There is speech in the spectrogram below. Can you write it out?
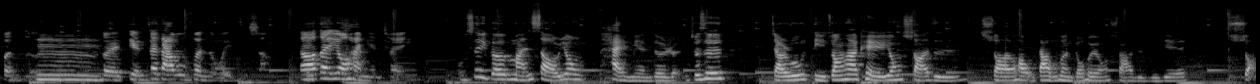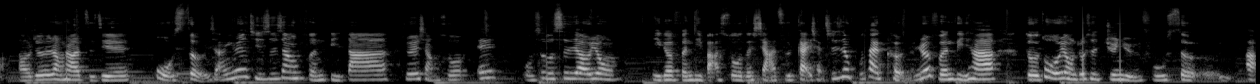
分的，嗯，对，点在大部分的位置上，然后再用海绵推。我是一个蛮少用海绵的人，就是。假如底妆它可以用刷子刷的话，我大部分都会用刷子直接刷，然后就是让它直接过色一下。因为其实像粉底，大家就会想说，哎，我是不是要用一个粉底把所有的瑕疵盖起来？其实不太可能，因为粉底它的作用就是均匀肤色而已啊。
